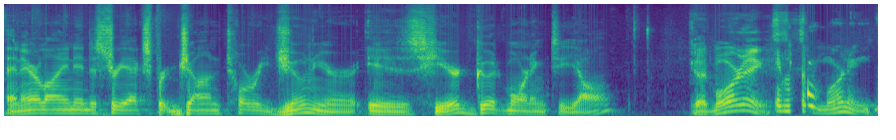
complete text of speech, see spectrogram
And airline industry expert John Tory Jr. is here. Good morning to y'all. Good morning. Good morning.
